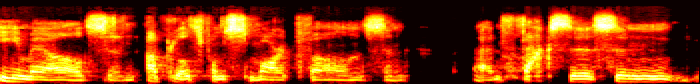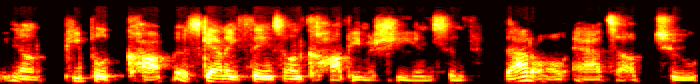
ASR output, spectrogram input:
emails and uploads from smartphones and and faxes and you know people cop- scanning things on copy machines. And that all adds up to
